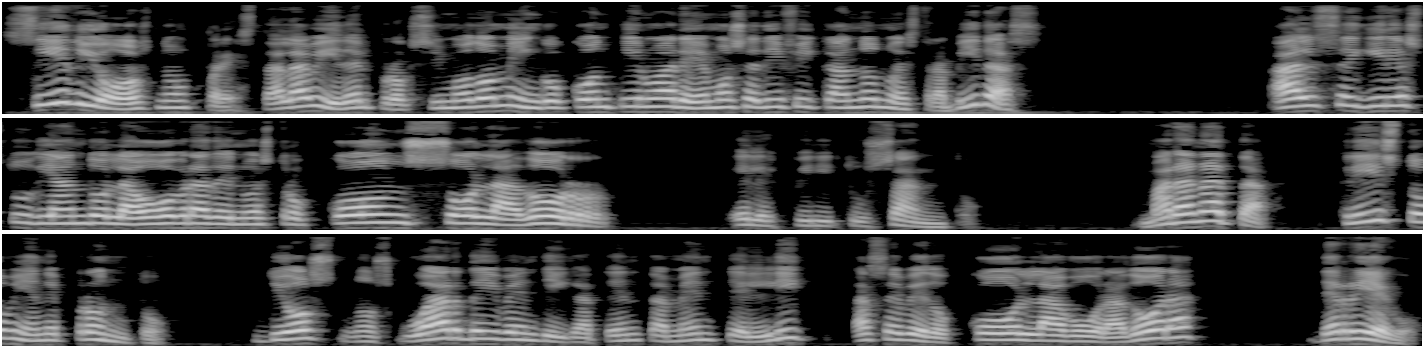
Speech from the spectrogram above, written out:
Si Dios nos presta la vida, el próximo domingo continuaremos edificando nuestras vidas. Al seguir estudiando la obra de nuestro consolador, el Espíritu Santo. Maranata, Cristo viene pronto. Dios nos guarde y bendiga atentamente. Lic Acevedo, colaboradora de Riego.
